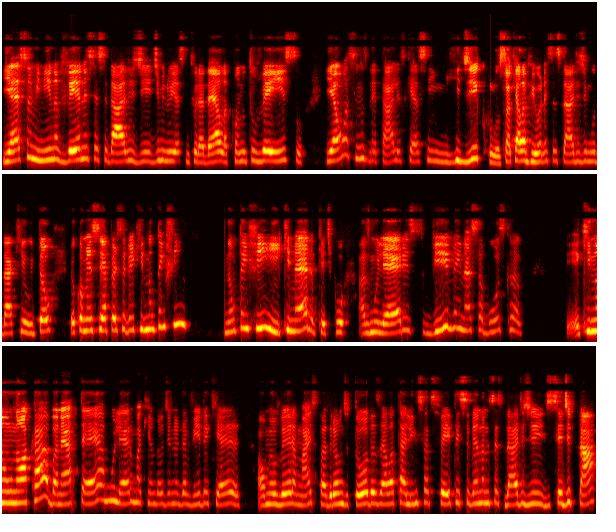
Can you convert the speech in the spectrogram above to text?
E essa menina vê a necessidade de diminuir a cintura dela, quando tu vê isso, e é um assim uns detalhes que é assim ridículo, só que ela viu a necessidade de mudar aquilo. Então, eu comecei a perceber que não tem fim. Não tem fim, e que merda, porque tipo, as mulheres vivem nessa busca que não, não acaba, né? Até a mulher, uma Kendall Jenner da vida, que é ao meu ver, a mais padrão de todas, ela tá ali insatisfeita e se vendo a necessidade de, de se editar.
